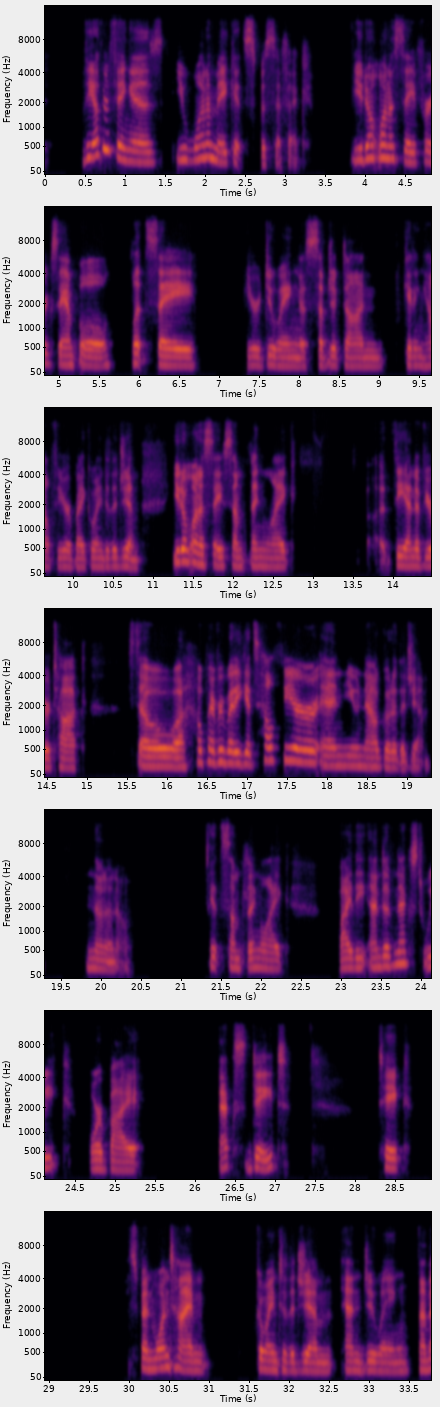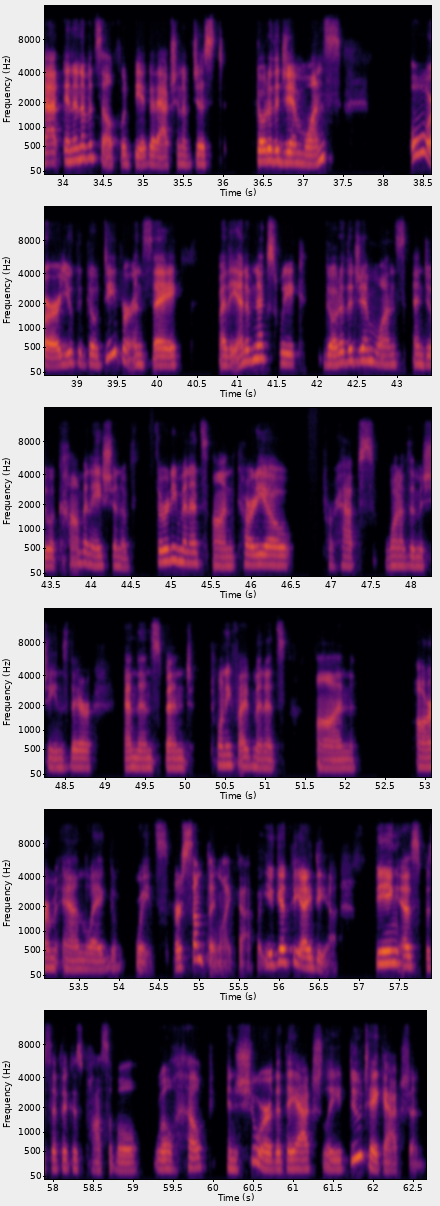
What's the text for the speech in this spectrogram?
the other thing is, you want to make it specific you don't want to say, for example, let's say you're doing a subject on getting healthier by going to the gym. You don't want to say something like at the end of your talk, so uh, hope everybody gets healthier and you now go to the gym. No, no, no. It's something like, by the end of next week or by X date, take, spend one time going to the gym and doing now that in and of itself would be a good action of just go to the gym once. Or you could go deeper and say by the end of next week go to the gym once and do a combination of 30 minutes on cardio perhaps one of the machines there and then spend 25 minutes on arm and leg weights or something like that but you get the idea being as specific as possible will help ensure that they actually do take action.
